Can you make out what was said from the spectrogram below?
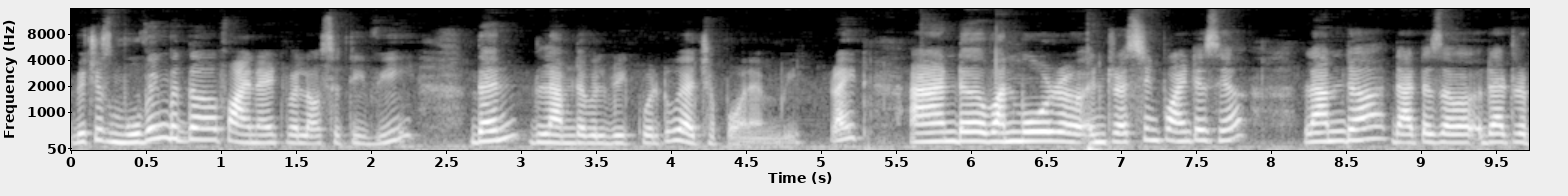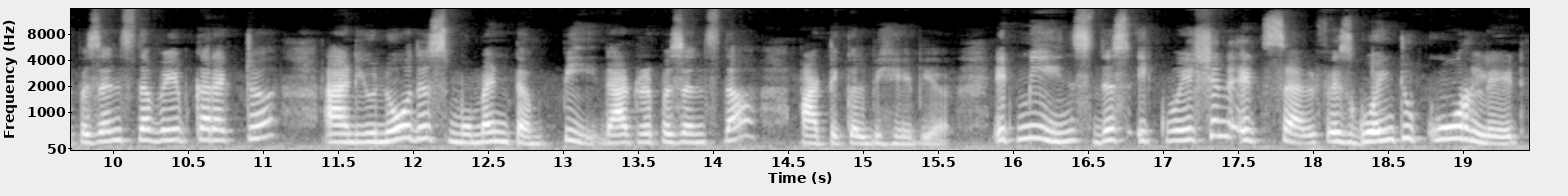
which is moving with the finite velocity v then lambda will be equal to h upon mv right. And uh, one more uh, interesting point is here lambda that is a that represents the wave character and you know this momentum p that represents the particle behavior. It means this equation itself is going to correlate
